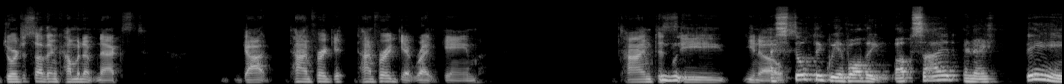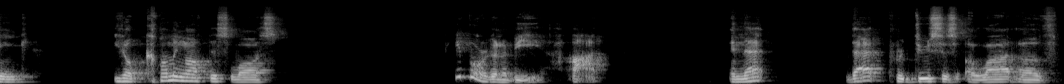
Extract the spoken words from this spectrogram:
Georgia Southern coming up next. Got time for a get time for a get right game. Time to see, you know, I still think we have all the upside, and I think you know, coming off this loss, people are going to be hot, and that that produces a lot of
